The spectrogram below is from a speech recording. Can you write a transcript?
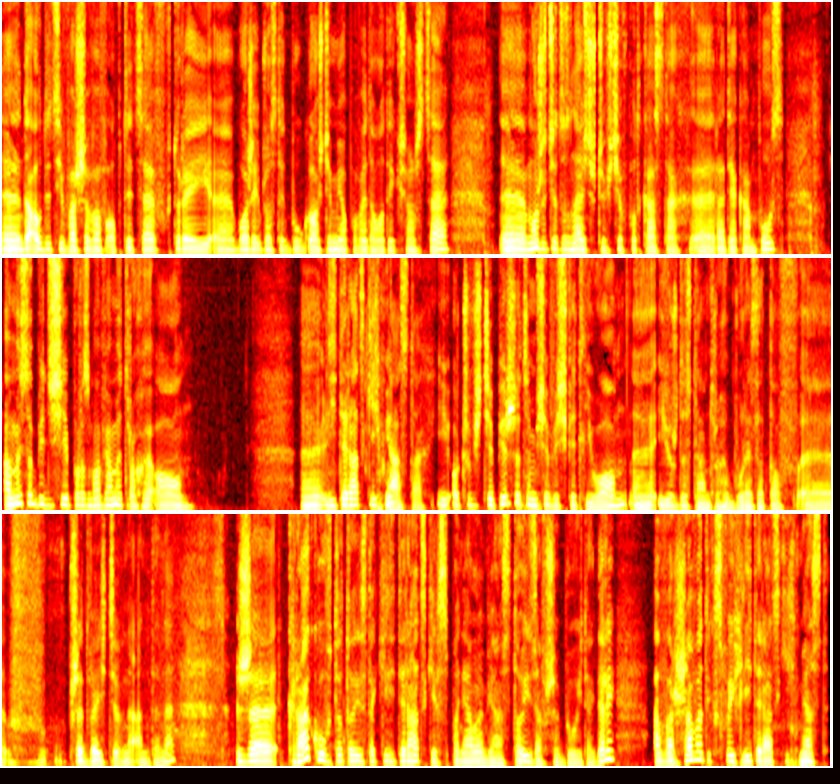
e, do audycji Warszawa w Optyce, w której e, Błażej Brzostek był gościem i opowiadał o tej książce. E, Możecie to znaleźć oczywiście w podcastach e, Radia Campus. A my sobie dzisiaj porozmawiamy trochę o e, literackich miastach. I oczywiście pierwsze, co mi się wyświetliło, e, i już dostałam trochę burę za to w, e, w, przed wejściem na antenę, że Kraków to to jest takie literackie, wspaniałe miasto i zawsze było i tak dalej, a Warszawa tych swoich literackich miast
